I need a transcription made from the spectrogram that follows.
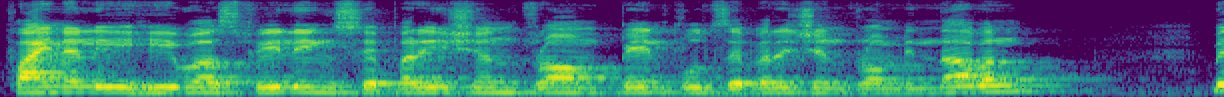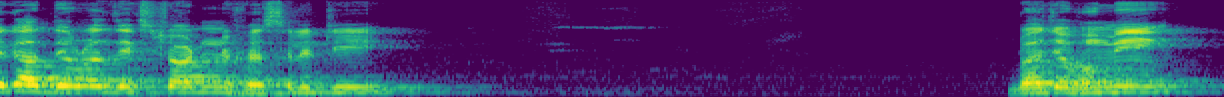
finally he was feeling separation from, painful separation from Vrindavan, because there was extraordinary facility. Brajabhumi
